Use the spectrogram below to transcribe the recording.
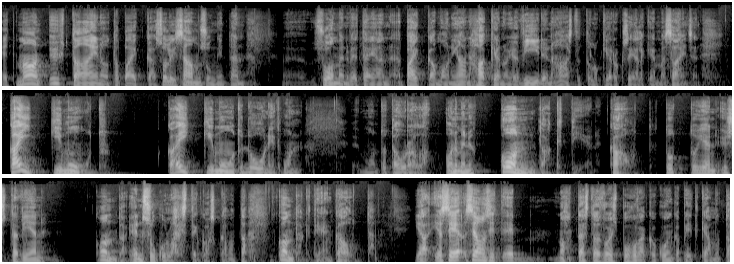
Et mä oon yhtä ainoata paikkaa, se oli Samsungin tämän Suomen vetäjän paikkaa mä oon ihan hakenut ja viiden haastattelukierroksen jälkeen mä sain sen. Kaikki muut, kaikki muut duunit mun, mun tota uralla on mennyt kontaktien kautta, tuttujen, ystävien, konta, en sukulaisten koskaan, mutta kontaktien kautta. Ja, ja se, se on sitten, no tästä voisi puhua vaikka kuinka pitkään, mutta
